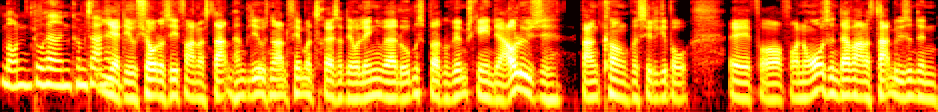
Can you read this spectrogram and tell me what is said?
Morten, du havde en kommentar her. Ja, det er jo sjovt at se for Anders Dam. Han bliver jo snart 65, og det har jo længe været et åbent spørgsmål, hvem skal egentlig afløse bankkong fra Silkeborg. Øh, for, for nogle år siden, der var Anders Dam ligesom den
